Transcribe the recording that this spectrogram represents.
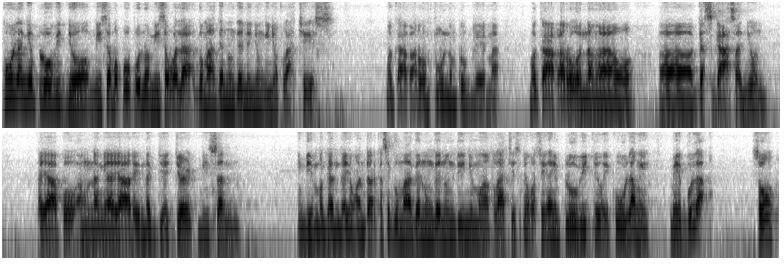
kulang yung fluid nyo, minsan mapupuno, minsan wala, gumaganong-ganon yung inyong clutches. Magkakaroon po ng problema. Magkakaroon ng ah, oh, ah, gasgasan yun. Kaya po ang nangyayari, nagje-jerk, minsan hindi maganda yung andar kasi gumaganong-ganon din yung mga clutches nyo kasi nga yung fluid nyo eh, kulang eh, may bula. So,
